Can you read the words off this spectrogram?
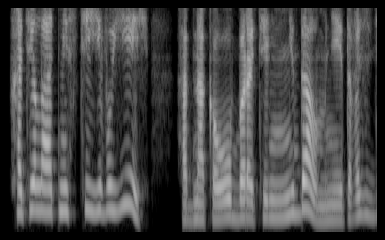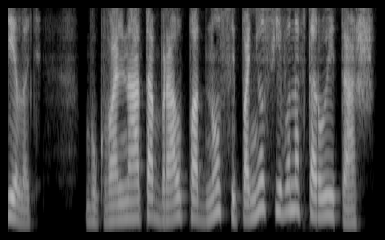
Хотела отнести его ей, однако оборотень не дал мне этого сделать. Буквально отобрал поднос и понес его на второй этаж.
